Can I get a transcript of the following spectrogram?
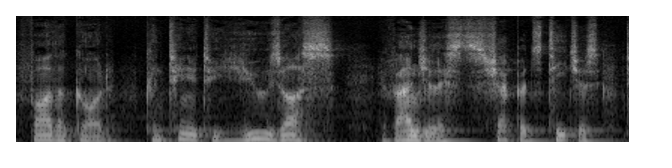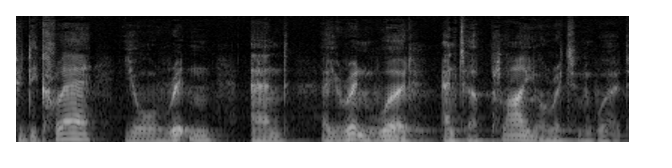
Father God, continue to use us, evangelists, shepherds, teachers, to declare your written and uh, your written word and to apply your written word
